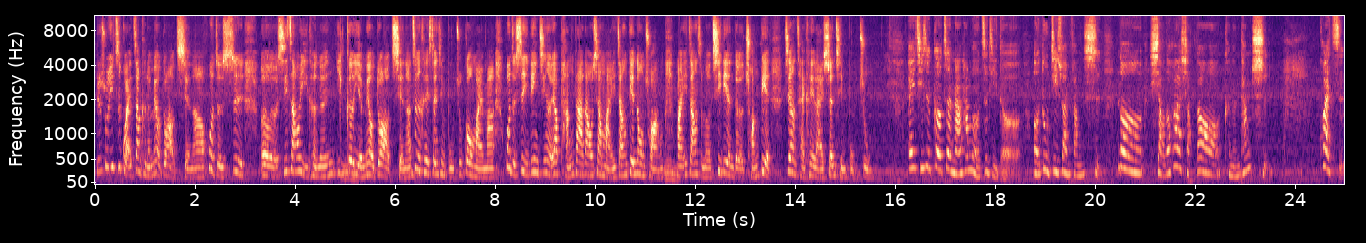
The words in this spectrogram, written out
比如说一只拐杖可能没有多少钱啊，或者是呃洗澡椅可能一个也没有多少钱啊，这个可以申请补助购买吗？或者是一定金额要庞大到像买一张电动床、买一张什么气垫的床垫，这样才可以来申请补助？哎，其实各镇呢，他们有自己的额度计算方式。那小的话，小到可能汤匙、筷子；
